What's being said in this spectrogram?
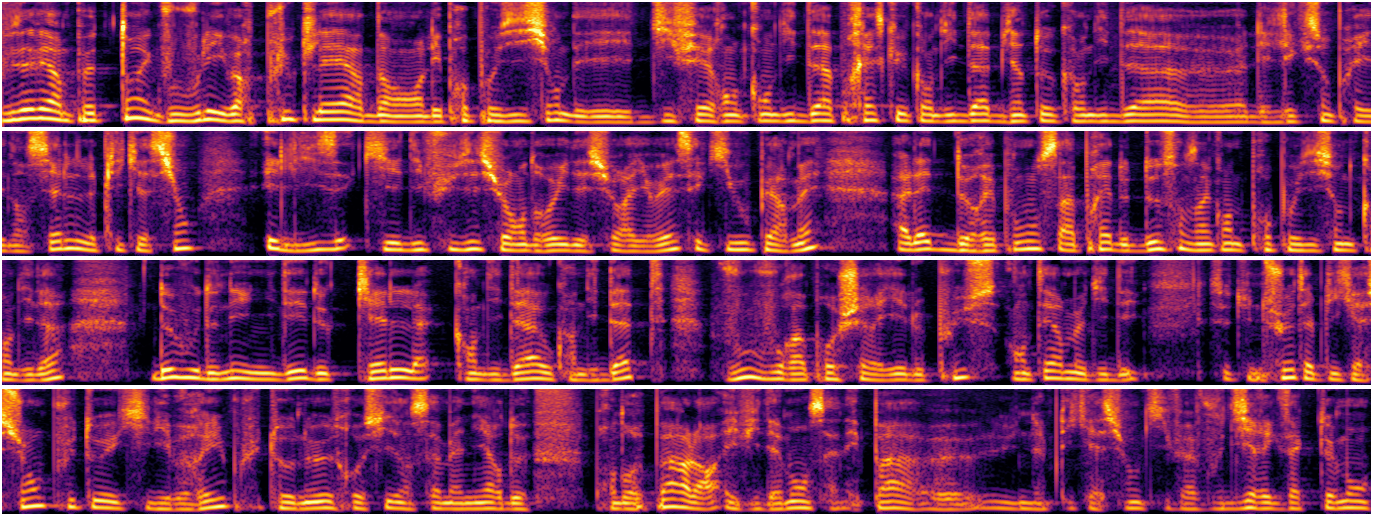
vous avez un peu de temps et que vous voulez y voir plus clair dans les propositions des différents candidats, presque candidats, bientôt candidats à l'élection présidentielle, l'application Elise, qui est diffusée sur Android et sur iOS et qui vous permet, à l'aide de réponses à près de 250 propositions de candidats, de vous donner une idée de quel candidat ou candidate vous vous rapprocheriez le plus en termes d'idées. C'est une chouette application, plutôt équilibrée, plutôt neutre aussi dans sa manière de prendre part. Alors évidemment, ça n'est pas euh, une application qui va vous dire exactement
